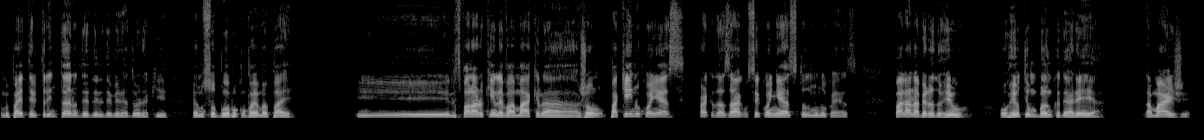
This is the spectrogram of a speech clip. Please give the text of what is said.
O meu pai teve 30 anos de, de, de vereador aqui, eu não sou bobo, acompanho meu pai. E eles falaram que ia levar a máquina, João. Para quem não conhece, Parque das Águas, você conhece, todo mundo conhece. Vai lá na beira do rio, o rio tem um banco de areia na margem,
